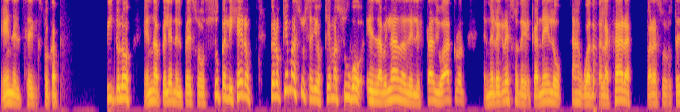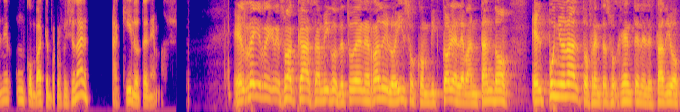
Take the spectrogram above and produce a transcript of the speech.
en el sexto capítulo en una pelea en el peso superligero. Pero ¿qué más sucedió? ¿Qué más hubo en la velada del Estadio Akron en el regreso de Canelo a Guadalajara para sostener un combate profesional? Aquí lo tenemos. El Rey regresó a casa, amigos de TUDN Radio, y lo hizo con victoria, levantando el puño en alto frente a su gente en el estadio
